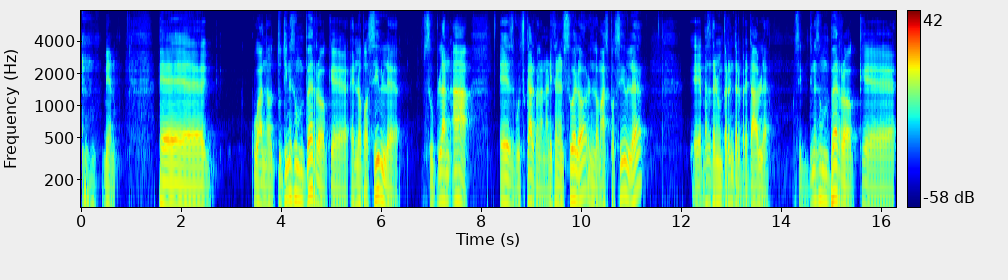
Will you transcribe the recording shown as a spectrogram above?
Bien. cuando tú tienes un perro que en lo posible su plan A es buscar con la nariz en el suelo, lo más posible, eh, vas a tener un perro interpretable. Si tienes un perro que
